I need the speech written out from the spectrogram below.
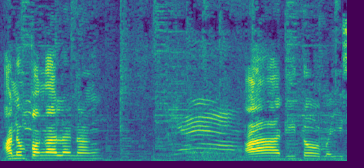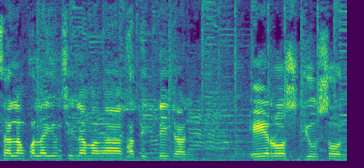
anong pangalan ng. Ah, dito may isa lang pala yun sila mga katiktikan. Eros Juson.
